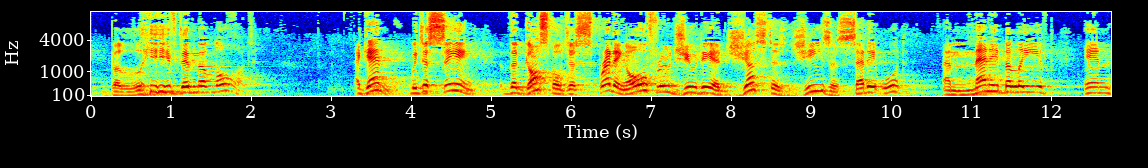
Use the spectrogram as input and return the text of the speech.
believed in the Lord. Again, we're just seeing the gospel just spreading all through Judea, just as Jesus said it would. And many believed in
